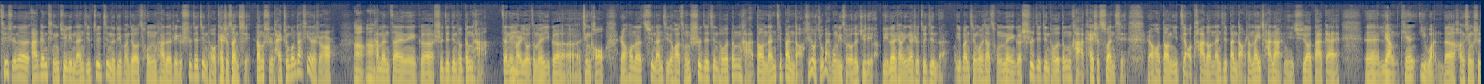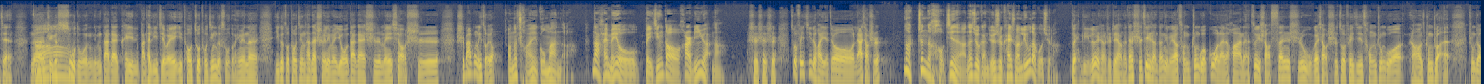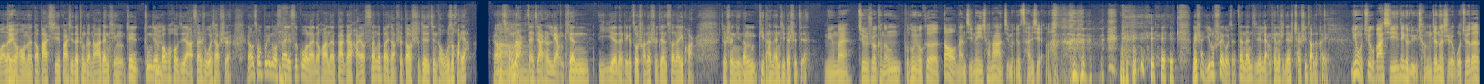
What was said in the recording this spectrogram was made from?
其实呢，阿根廷距离南极最近的地方，就要从它的这个世界尽头开始算起。当时拍《春光乍泄》的时候，啊，他们在那个世界尽头灯塔。在那边有这么一个镜头，然后呢，去南极的话，从世界尽头的灯塔到南极半岛只有九百公里左右的距离了，理论上应该是最近的。一般情况下，从那个世界尽头的灯塔开始算起，然后到你脚踏到南极半岛上那一刹那，你需要大概，呃，两天一晚的航行时间。那这个速度，你们大概可以把它理解为一头座头鲸的速度，因为呢，一个座头鲸它在水里面游大概是每小时十八公里左右。哦，那船也够慢的了，那还没有北京到哈尔滨远呢。是是是，坐飞机的话也就俩小时，那真的好近啊，那就感觉是开船溜达过去了。对，理论上是这样的，但实际上等你们要从中国过来的话呢，最少三十五个小时坐飞机从中国，然后中转，中转完了之后呢，到巴西，巴西再中转到阿根廷，这中间包括候机啊，三十五个小时。然后从布宜诺斯艾利斯过来的话呢，大概还要三个半小时到世界的尽头乌斯怀亚。然后从那儿再加上两天一夜的这个坐船的时间算在一块儿，就是你能抵达南极的时间。明白，就是说可能普通游客到南极那一刹那，基本就残血了。没事，一路睡过去，在南极两天的时间全睡觉就可以。因为我去过巴西，那个旅程真的是，我觉得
